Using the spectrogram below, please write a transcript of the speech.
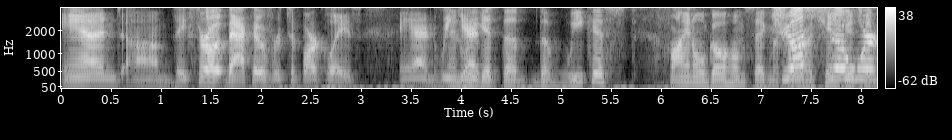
and um, they throw it back over to Barclays, and we and get, we get the the weakest final go home segment just for a so we're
